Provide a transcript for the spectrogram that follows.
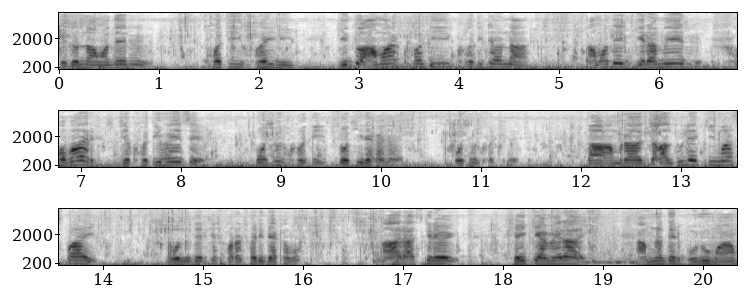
সেজন্য আমাদের ক্ষতি হয়নি। কিন্তু আমার ক্ষতি, ক্ষতিটা না আমাদের গ্রামের সবার যে ক্ষতি হয়েছে, প্রচুর ক্ষতি, চোখই দেখা যায় প্রচুর ক্ষতি হয়েছে। তা আমরা জাল তুলে কী মাছ পাই, বন্ধুদেরকে সরাসরি দেখাবো। আর আজকের সেই ক্যামেরায় আপনাদের বুনু মাম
